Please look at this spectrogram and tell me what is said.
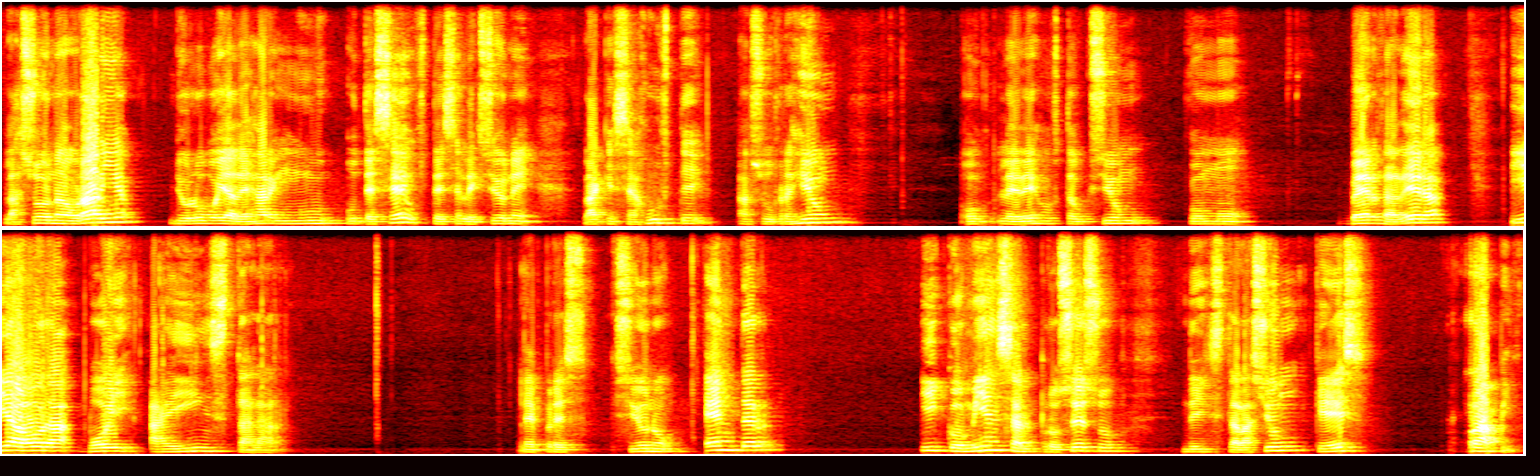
la zona horaria. Yo lo voy a dejar en UTC, usted seleccione la que se ajuste a su región le dejo esta opción como verdadera y ahora voy a instalar. Le presiono Enter y comienza el proceso de instalación que es rápido.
